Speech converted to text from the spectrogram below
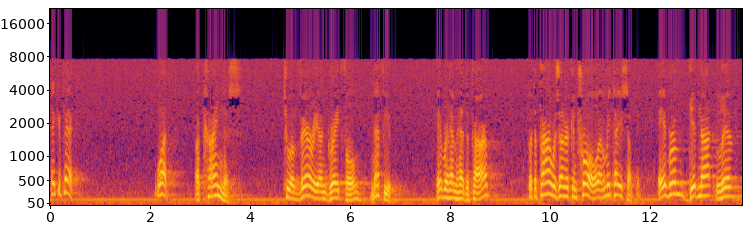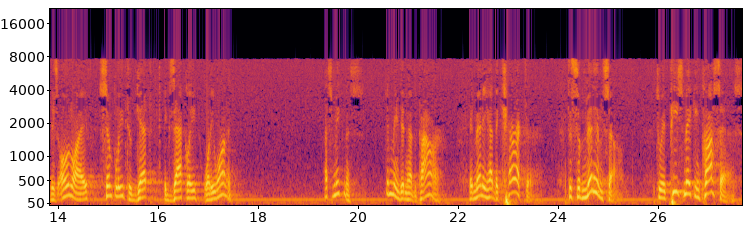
Take your pick. What? A kindness to a very ungrateful nephew. Abraham had the power, but the power was under control. And let me tell you something. Abram did not live his own life simply to get exactly what he wanted. That's meekness. Didn't mean he didn't have the power. It meant he had the character to submit himself to a peacemaking process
